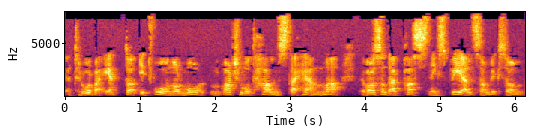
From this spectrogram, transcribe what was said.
Jag tror det var ett i 2-0 mål- match mot Halmstad hemma. Det var en sån där passningsspel som liksom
